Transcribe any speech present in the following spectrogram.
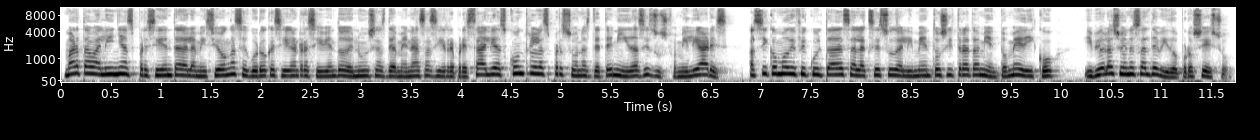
Marta Baliñas, presidenta de la misión, aseguró que siguen recibiendo denuncias de amenazas y represalias contra las personas detenidas y sus familiares, así como dificultades al acceso de alimentos y tratamiento médico, y violaciones al debido proceso.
